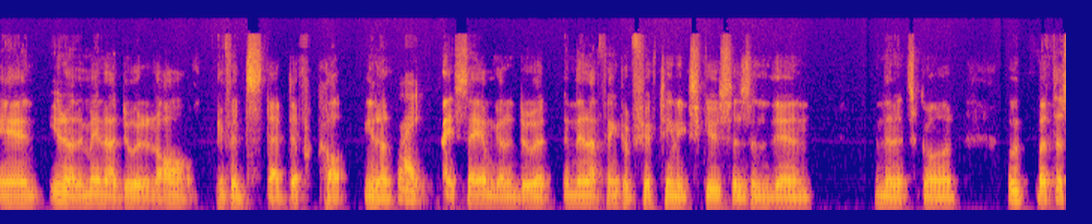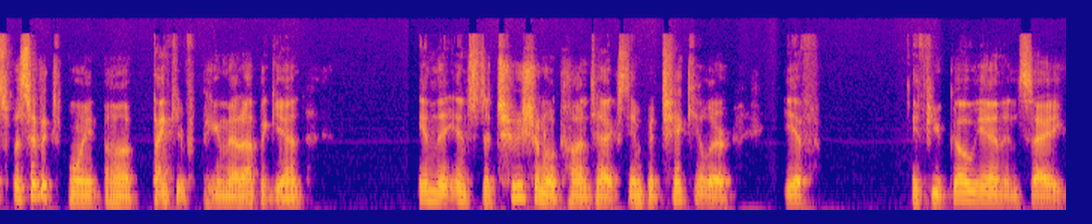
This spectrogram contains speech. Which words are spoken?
And, you know, they may not do it at all if it's that difficult. You know, right? I say I'm going to do it, and then I think of 15 excuses, and then and then it's gone. But the specifics point, uh, thank you for picking that up again. In the institutional context, in particular, if if you go in and say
